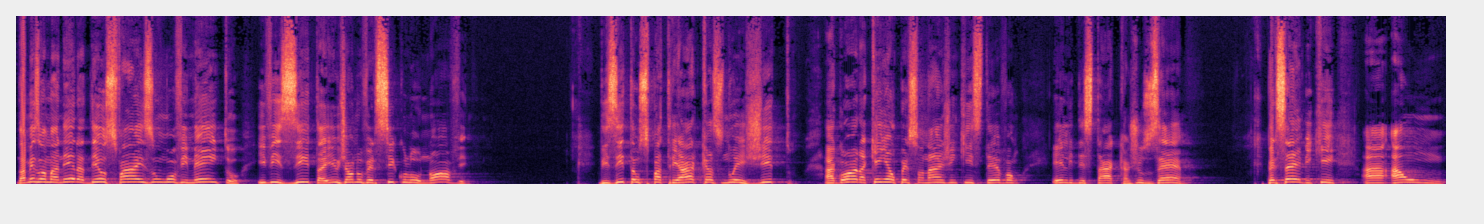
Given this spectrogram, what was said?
Da mesma maneira, Deus faz um movimento e visita, aí já no versículo 9, visita os patriarcas no Egito. Agora, quem é o personagem que Estevão ele destaca? José. Percebe que há, há um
